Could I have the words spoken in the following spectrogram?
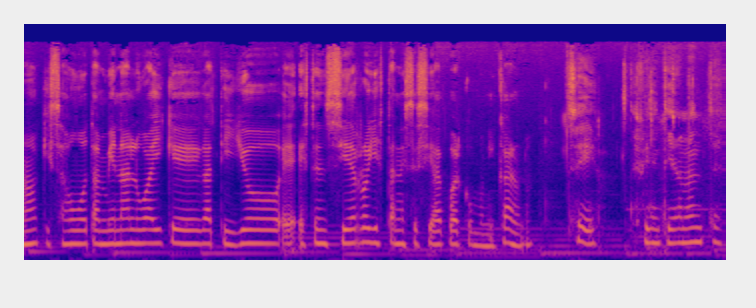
¿no? Quizás hubo también algo ahí que gatilló este encierro y esta necesidad de poder comunicar, ¿no? Sí, definitivamente.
